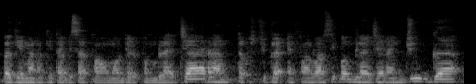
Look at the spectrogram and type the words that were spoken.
bagaimana kita bisa tahu model pembelajaran, terus juga evaluasi pembelajaran juga.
